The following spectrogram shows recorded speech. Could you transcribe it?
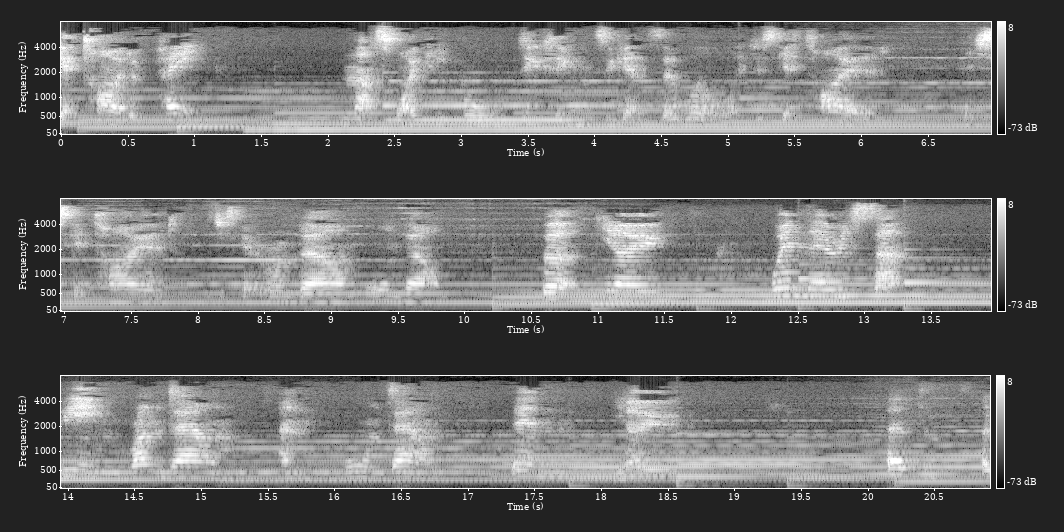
Get tired of pain, and that's why people do things against their will. They just get tired. They just get tired. They just get run down, worn down. But you know, when there is that being run down and worn down, then you know, a, a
